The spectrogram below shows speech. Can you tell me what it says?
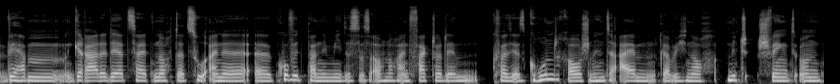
wir haben gerade derzeit noch dazu eine äh, Covid-Pandemie. Das ist auch noch ein Faktor, der quasi als Grundrauschen hinter allem, glaube ich, noch mitschwingt und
